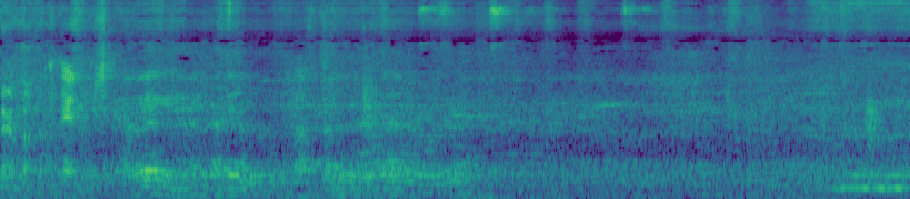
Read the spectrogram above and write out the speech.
ಮೇಡಮ್ ಎರಡು ನಿಮಿಷ Thank you.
